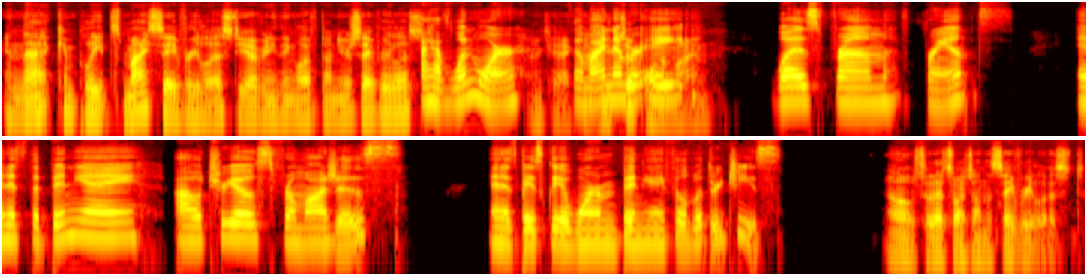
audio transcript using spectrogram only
And that completes my savory list. Do you have anything left on your savory list? I have one more. okay. So my number took one of eight- Was from France and it's the beignet au trios fromages. And it's basically a warm beignet filled with three cheese. Oh, so that's why it's on the savory list.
